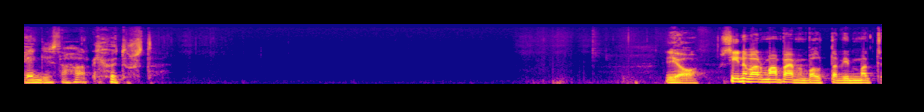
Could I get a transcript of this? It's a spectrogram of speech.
henkistä harjoitusta. Joo, siinä varmaan päivän polttavimmat.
